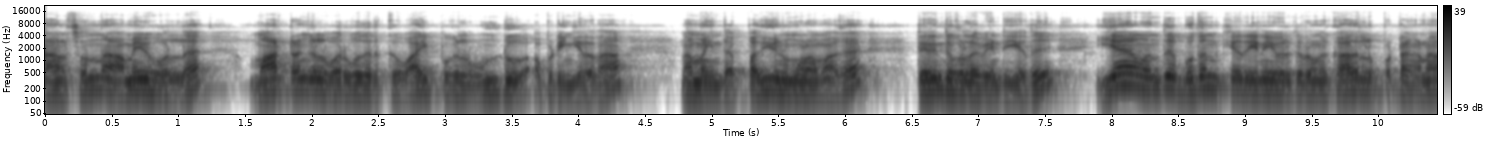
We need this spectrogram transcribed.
நான் சொன்ன அமைவுகளில் மாற்றங்கள் வருவதற்கு வாய்ப்புகள் உண்டு அப்படிங்கிறதான் நம்ம இந்த பதிவின் மூலமாக தெரிந்து கொள்ள வேண்டியது. ஏன் வந்து புதன் கேது இணைவு இருக்கிறவங்க காதலில் போட்டாங்கன்னா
